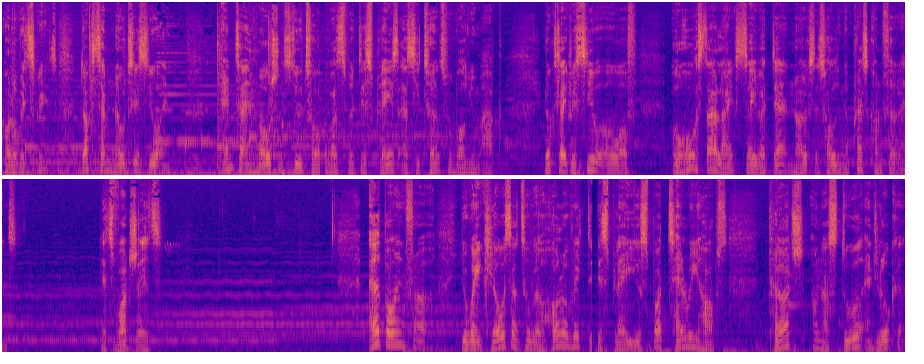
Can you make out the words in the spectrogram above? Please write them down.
Holovid screens. Doc Sam notices you and enter and motions you towards the displays as he turns the volume up. Looks like the CEO of Aurora Starlines say that Denox is holding a press conference. Let's watch it. Elbowing your way closer to the holovid display, you spot Terry Hobbs perched on a stool and Luca,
